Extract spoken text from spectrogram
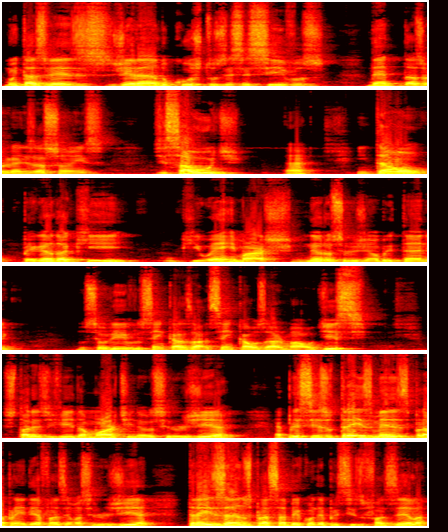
muitas vezes gerando custos excessivos dentro das organizações de saúde. Né? Então, pegando aqui o que o Henry Marsh, neurocirurgião britânico, no seu livro Sem, Sem Causar Mal, disse: Histórias de Vida, Morte e Neurocirurgia. É preciso três meses para aprender a fazer uma cirurgia, três anos para saber quando é preciso fazê-la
